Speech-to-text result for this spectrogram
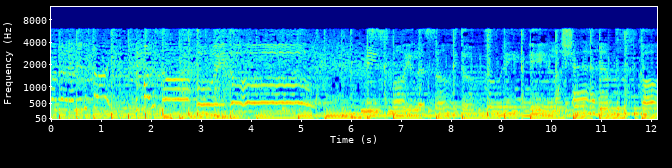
modoy Hashem Kol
